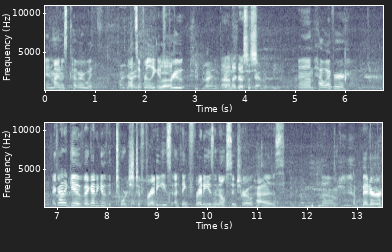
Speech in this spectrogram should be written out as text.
And mine was covered with lots of really good fruit. And I guess it's Um, however, I gotta give I gotta give the torch to Freddy's. I think Freddy's in El Centro has um, a better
